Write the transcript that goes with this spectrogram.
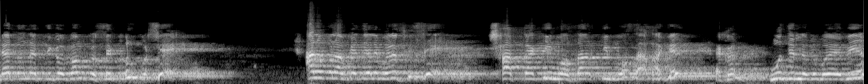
নেতা নেত্রীকে গম করছে, খুন করছে। আলু গোলামকে জেলে বলে ফিরছে সাতটা কি মজা কি মজা লাগে? এখন মুদির লোকে বয়ে বিয়ে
